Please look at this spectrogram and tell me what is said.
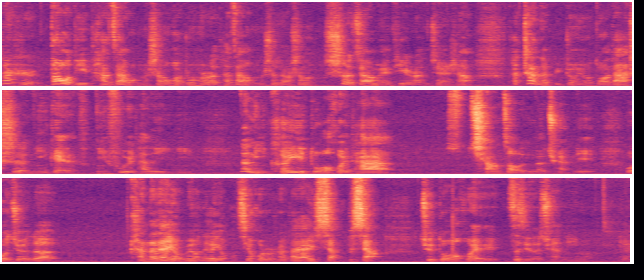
但是到底它在我们生活中或者它在我们社交生社交媒体软件上，它占的比重有多大？是你给你赋予它的意义。那你可以夺回他抢走你的权利。我觉得看大家有没有那个勇气，或者说大家想不想去夺回自己的权利嘛？对。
